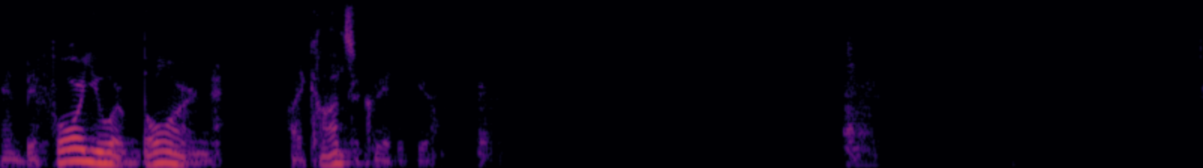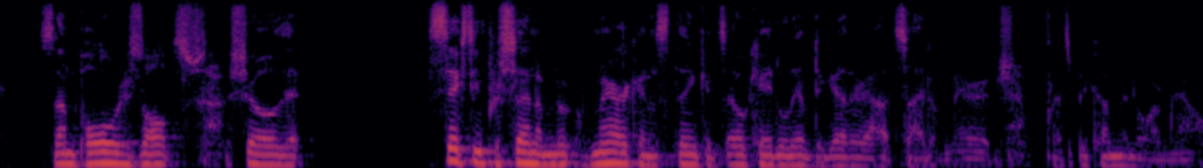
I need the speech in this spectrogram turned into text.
And before you were born, I consecrated you. Some poll results show that 60% of Americans think it's okay to live together outside of marriage. That's become the norm now.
